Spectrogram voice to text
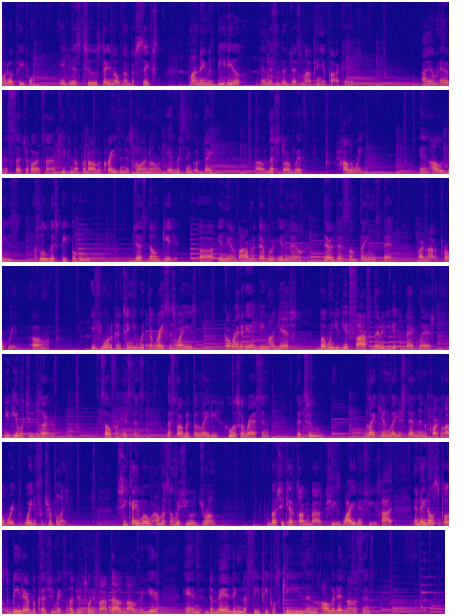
What up, people? It is Tuesday, November 6th. My name is B Hill, and this is the Just My Opinion podcast. I am having such a hard time keeping up with all the craziness going on every single day. Uh, let's start with Halloween and all of these clueless people who just don't get it. Uh, in the environment that we're in now, there are just some things that are not appropriate. Um, if you want to continue with the racist ways, go right ahead, be my guest. But when you get fired for that or you get the backlash, you get what you deserve. So, for instance, let's start with the lady who was harassing the two black young ladies standing in the parking lot wait, waiting for AAA. She came over, I'm assuming she was drunk, but she kept talking about she's white and she's hot and they don't supposed to be there because she makes $125,000 a year and demanding to see people's keys and all of that nonsense.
